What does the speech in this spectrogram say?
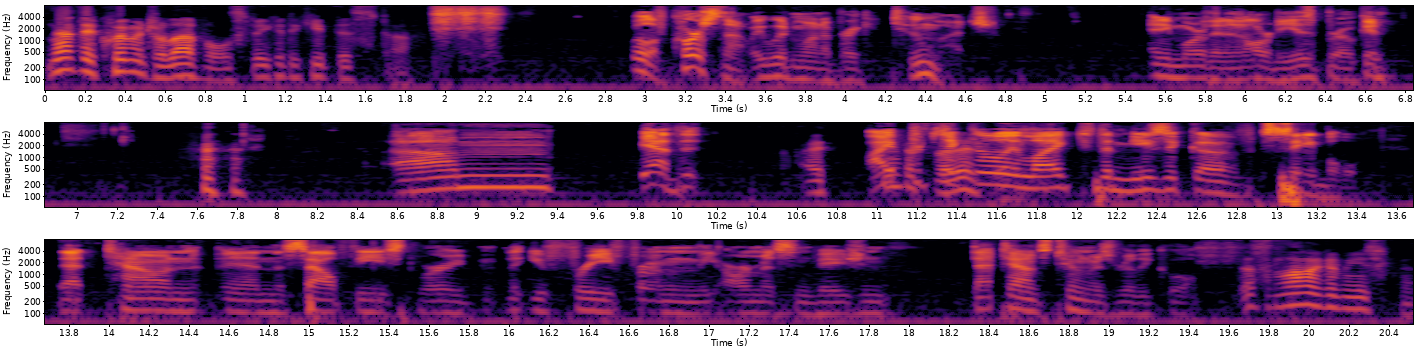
Not the equipment or levels, but you to keep this stuff. Well, of course not. We wouldn't want to break it too much, any more than it already is broken. um, yeah, the, I, I think that's about it. particularly liked the music of Sable, that town in the southeast where that you free from the Armes invasion. That town's tune was really cool. There's a lot of good music in.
